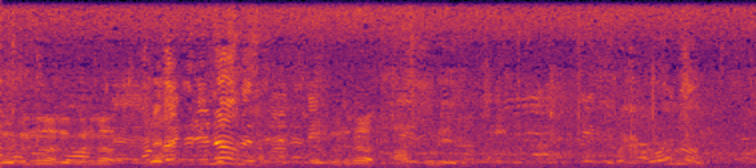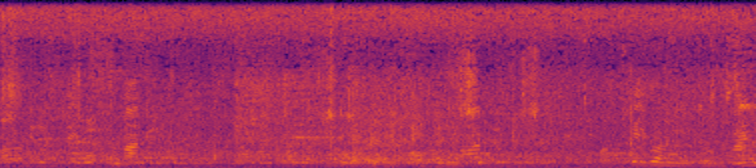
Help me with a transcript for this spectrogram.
Öbürünü al, öbürünü al. Öbürünü al, öbürünü. Kurban olduğum.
